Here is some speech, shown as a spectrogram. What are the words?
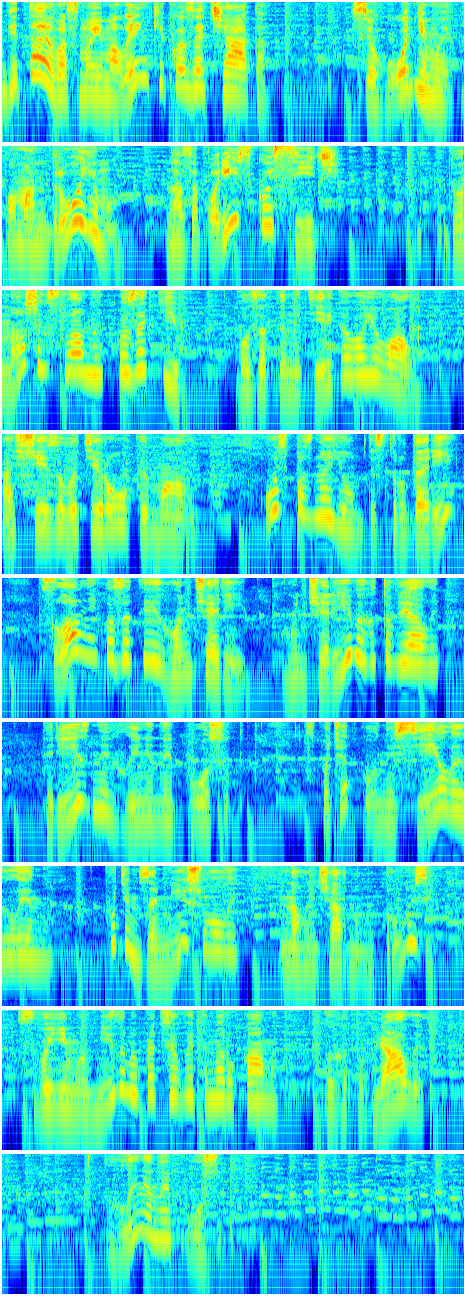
Вітаю вас, мої маленькі козачата! Сьогодні ми помандруємо на Запорізьку Січ. До наших славних козаків козаки не тільки воювали, а ще й золоті руки мали. Ось познайомтесь, трударі, славні козаки гончарі. Гончарі виготовляли різний глиняний посуд. Спочатку вони сіяли глину, потім замішували і на гончарному крузі своїми вмілими працьовитими руками виготовляли глиняний посуд,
